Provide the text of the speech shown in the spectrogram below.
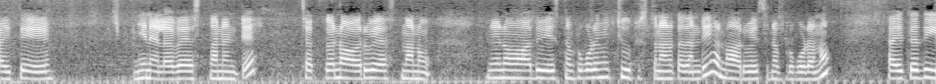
అయితే నేను ఎలా వేస్తానంటే చక్కగా నారు వేస్తున్నాను. నేను అది వేసినప్పుడు కూడా మీకు చూపిస్తున్నాను కదండి ఆ నారు వేసినప్పుడు కూడాను. అయితే అది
